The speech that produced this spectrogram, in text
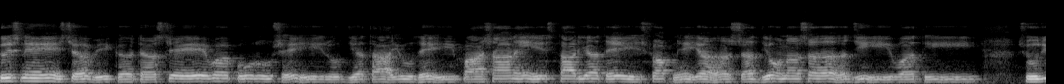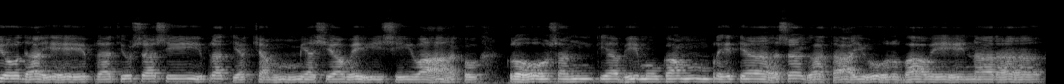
कृष्णेश्च विकटश्चैव पुरुषैरुध्यतायुधैः पाषाणैस्ताड्यते स्वप्ने यः सद्यो न स जीवति। सूर्योदये प्रत्युषसि प्रत्यक्षं यस्य वै शिवा क्रोशन्त्यभिमुखं प्रेत्य स गतायुर्भवे नर।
